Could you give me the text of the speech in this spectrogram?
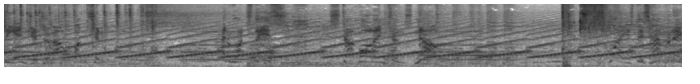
The engines are malfunctioning. And what's this? Stop all engines, now! Why is this happening?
